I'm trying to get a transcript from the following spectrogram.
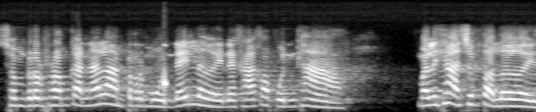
ชมรถพร้อมกันหน้าลานประมูลได้เลยนะคะ ขอบคุณค่ะ มาเลยค่ะชมต่อเลย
